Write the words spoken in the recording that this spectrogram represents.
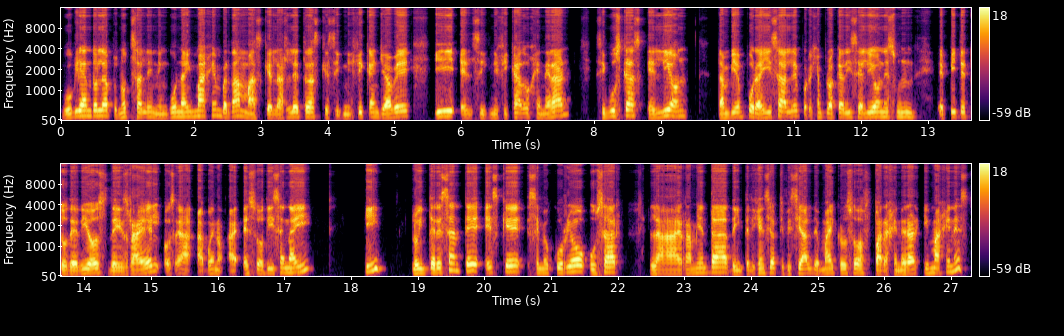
googleándola, pues no te sale ninguna imagen, ¿verdad? Más que las letras que significan llave y el significado general. Si buscas el león, también por ahí sale, por ejemplo, acá dice león es un epíteto de Dios de Israel, o sea, ah, bueno, eso dicen ahí. Y Lo interesante es que se me ocurrió usar la herramienta de inteligencia artificial de Microsoft para generar imágenes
